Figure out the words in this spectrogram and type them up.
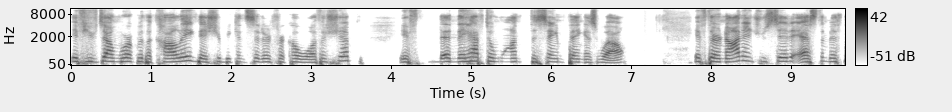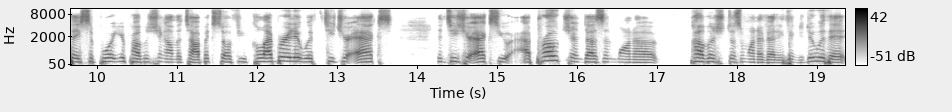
If you've done work with a colleague, they should be considered for co-authorship. If then they have to want the same thing as well. If they're not interested, ask them if they support your publishing on the topic. So if you collaborated with teacher X and teacher X you approach and doesn't want to publish, doesn't want to have anything to do with it,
